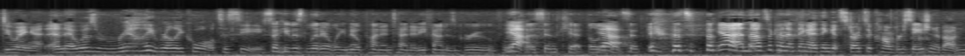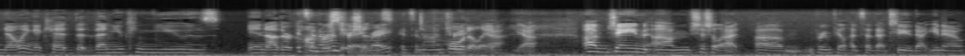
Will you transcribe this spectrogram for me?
doing it. And it was really, really cool to see. So he was literally, no pun intended, he found his groove with Yeah. the synth kit, the little Yeah. synth kits. yeah, and that's the kind of thing I think it starts a conversation about knowing a kid that then you can use in other It's an entree, right? It's an entree. Totally. Yeah, yeah. Um, Jane um, Shishalat um, Broomfield had said that too. That you know,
